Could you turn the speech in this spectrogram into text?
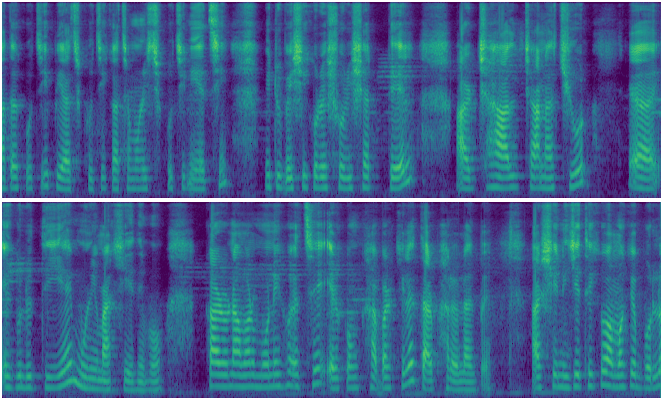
আদা কুচি, পেঁয়াজ কুচি, কাঁচামরিচ কুচি নিয়েছি। একটু বেশি করে সরিষার তেল আর ঝাল, চানাচুর এগুলো দিয়ে মুড়ি মাখিয়ে দেব। কারণ আমার মনে হয়েছে এরকম খাবার খেলে তার ভালো লাগবে। আর সে নিজে থেকেও আমাকে বলল,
